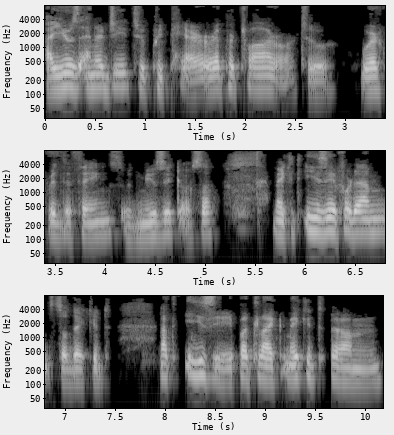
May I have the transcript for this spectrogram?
I use energy to prepare a repertoire or to work with the things with music or stuff, make it easy for them so they could not easy, but like make it um,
